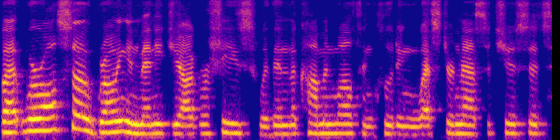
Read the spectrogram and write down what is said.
But we're also growing in many geographies within the Commonwealth, including Western Massachusetts,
